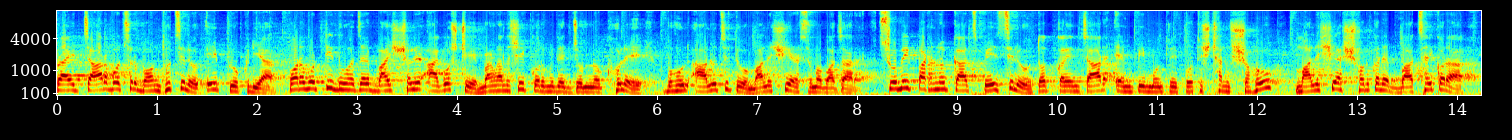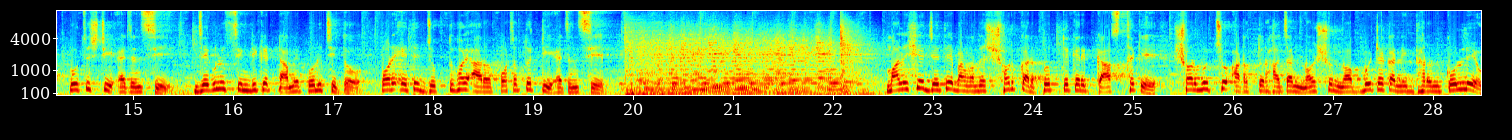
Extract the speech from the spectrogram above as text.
প্রায় চার বছর বন্ধ ছিল এই প্রক্রিয়া। পরবর্তী দু হাজার বাইশ সালের আগস্টে বাংলাদেশি কর্মীদের জন্য খোলে বহুল আলোচিত মালয়েশিয়ার শ্রমবাজার। শ্রমিক পাঠানোর কাজ পেয়েছিল তৎকালীন চার এমপি মন্ত্রী প্রতিষ্ঠান সহ মালয়েশিয়া সরকারের বাছাই করা পঁচিশটি এজেন্সি, যেগুলো সিন্ডিকেট নামে পরিচিত। পরে এতে যুক্ত হয় আরও পঁচাত্তরটি এজেন্সি মালয়েশিয়া যেতে বাংলাদেশ সরকার প্রত্যেকের কাছ থেকে সর্বোচ্চ আটাত্তর হাজার নয়শো নব্বই টাকা নির্ধারণ করলেও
